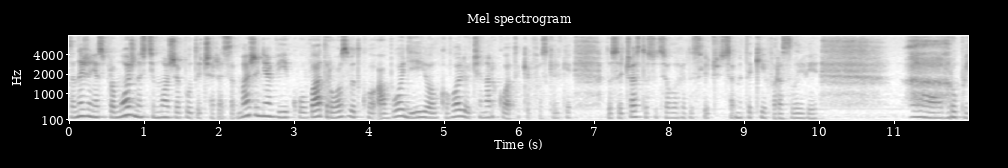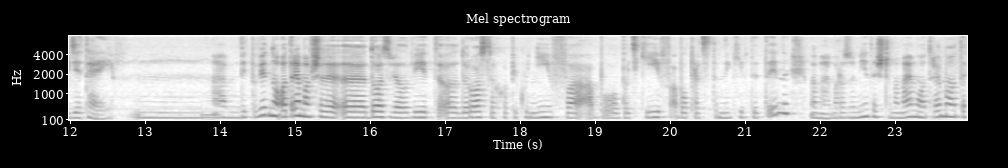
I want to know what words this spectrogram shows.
Заниження спроможності може бути через обмеження віку, вад розвитку або дію алкоголю чи наркотиків, оскільки досить часто соціологи досліджують саме такі вразливі групи дітей. М, е, Відповідно, отримавши е, дозвіл від е, дорослих опікунів е, або батьків, або представників дитини, ми маємо розуміти, що ми маємо отримувати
